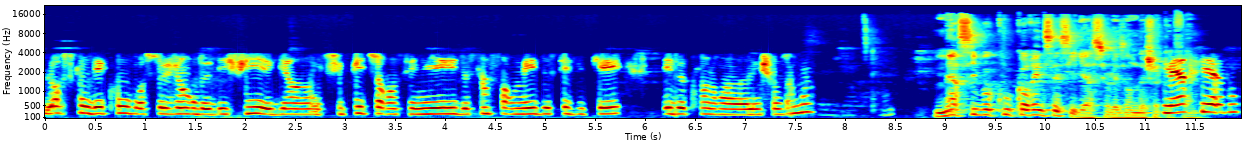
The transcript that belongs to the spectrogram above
Lorsqu'on découvre ce genre de défi, eh bien, il suffit de se renseigner, de s'informer, de s'éduquer et de prendre euh, les choses en main. Merci beaucoup, Corinne Cécilia, sur les ondes de choc. Merci à vous.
